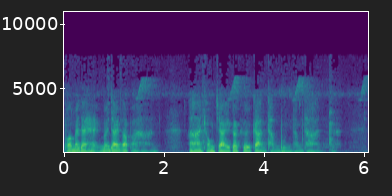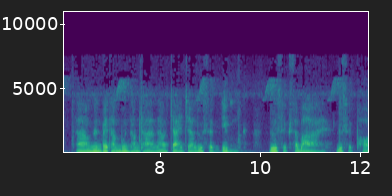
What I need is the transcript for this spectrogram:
เพราะไม่ได้ให้ไม่ได้รับอาหาร อาหารของใจก็คือการทำบุญทำทาน ถ้าเอาเงินไปทำบุญทำทานแล้วใจจะรู้สึกอิ่ม รู้สึกสบาย รู้สึกพอ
